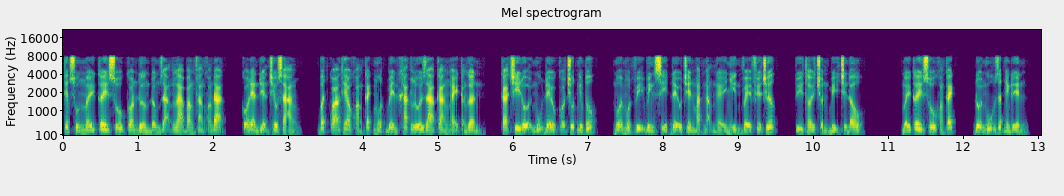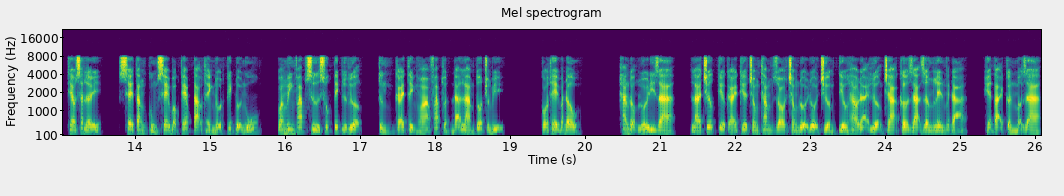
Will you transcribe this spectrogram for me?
Tiếp xuống mấy cây số con đường đồng dạng là bằng phẳng khoáng đạn có đèn điện chiếu sáng, bất quá theo khoảng cách một bên khác lối ra càng ngày càng gần, cả tri đội ngũ đều có chút nghiêm túc, mỗi một vị binh sĩ đều trên mặt nặng nề nhìn về phía trước, tùy thời chuẩn bị chiến đấu. Mấy cây số khoảng cách, đội ngũ rất nhanh đến, theo sát lấy, xe tăng cùng xe bọc thép tạo thành đột kích đội ngũ, quang minh pháp sư xúc tích lực lượng, từng cái tịnh hóa pháp thuật đã làm tốt chuẩn bị. Có thể bắt đầu. Hang động lối đi ra, là trước kia cái kia trong thăm dò trong đội đội trưởng tiêu hao đại lượng trả cờ dạ dâng lên vách đá, hiện tại cần mở ra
